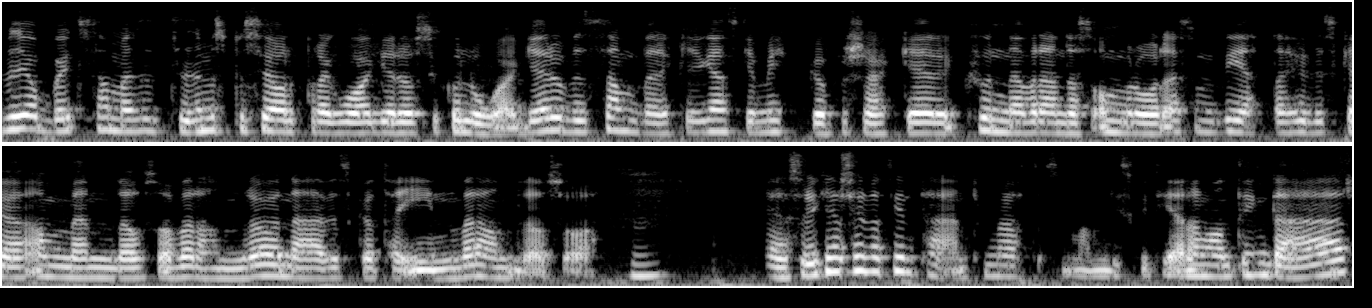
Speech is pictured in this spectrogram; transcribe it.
vi jobbar ju tillsammans i ett team, specialpedagoger och psykologer och vi samverkar ju ganska mycket och försöker kunna varandras områden, som veta hur vi ska använda oss av varandra och när vi ska ta in varandra och så. Mm. Eh, så det kanske är något internt möte som man diskuterar någonting där.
